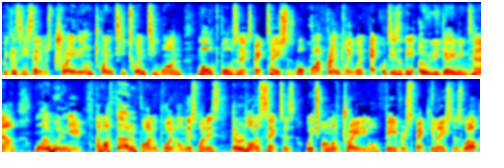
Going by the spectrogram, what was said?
because he said it was trading on 2021 multiples and expectations. Well, quite frankly, when equities are the only game in town, why wouldn't you? And my third and final point on this one is there are a lot of sectors which aren't trading on feverish speculation as well.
